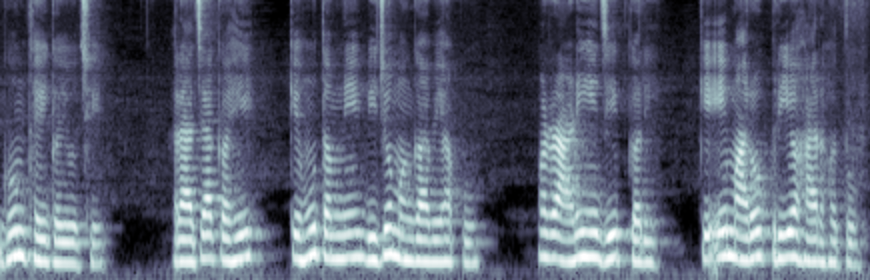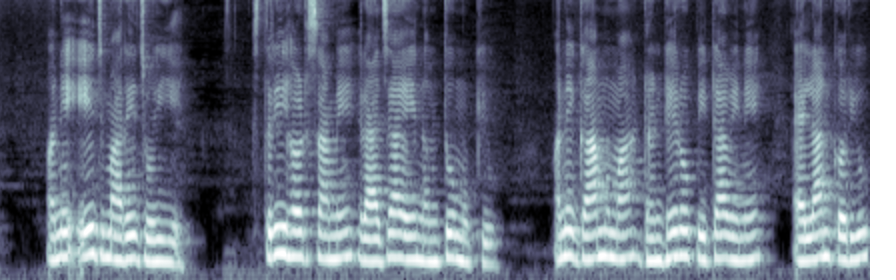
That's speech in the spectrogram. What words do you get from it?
ગુમ થઈ ગયો છે. રાજા કહે કે હું તમને બીજો મંગાવી આપું. પણ રાણીએ જીદ કરી કે એ મારો પ્રિય હાર હતો અને એ જ મારે જોઈએ. સ્ત્રીહઠ સામે રાજાએ નમતું મૂક્યું અને ગામમાં ઢંઢેરો પીટાવીને એલાન કર્યું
